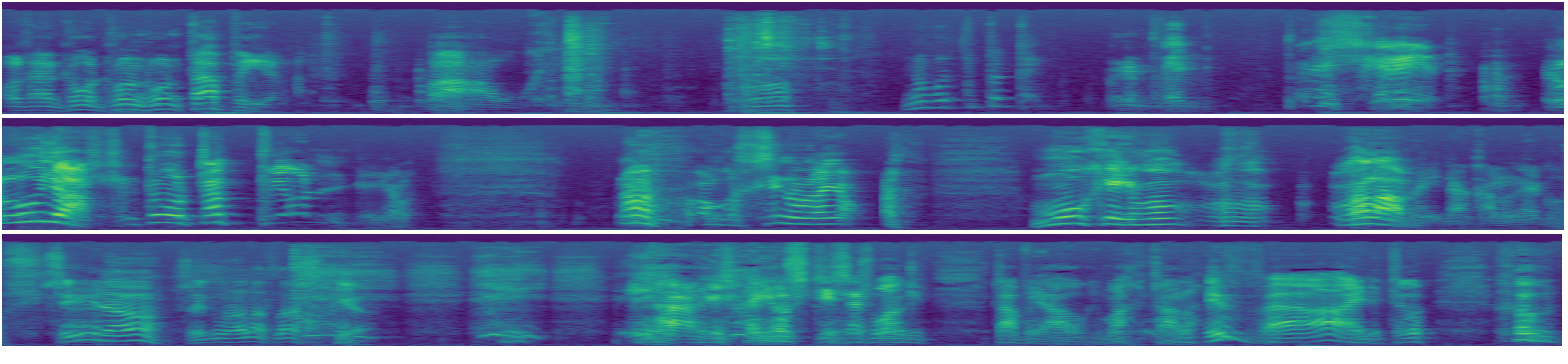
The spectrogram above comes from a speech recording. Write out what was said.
otan tuon, tuon, tuon tapia auki. No, no mutta pe- pe- pe- perskeli lujas tuo tappi on. jo. No, onko sinulla jo muki valmiina, Kalle Kustaa? Siinä on, sen kun alat laskea. Ihan, ihan justiinsa suonkin tapi auki. Mahtaa olla hyvää ainetta, kun, kun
